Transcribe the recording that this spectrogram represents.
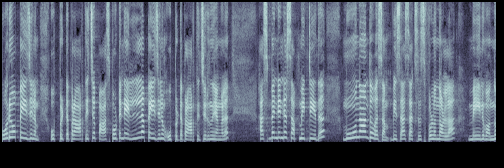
ഓരോ പേജിലും ഉപ്പിട്ട് പ്രാർത്ഥിച്ച് പാസ്പോർട്ടിന്റെ എല്ലാ പേജിലും ഉപ്പിട്ട് പ്രാർത്ഥിച്ചിരുന്നു ഞങ്ങൾ ഹസ്ബൻഡിന്റെ സബ്മിറ്റ് ചെയ്ത് മൂന്നാം ദിവസം വിസ സക്സസ്ഫുൾ എന്നുള്ള മെയിൽ വന്നു.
